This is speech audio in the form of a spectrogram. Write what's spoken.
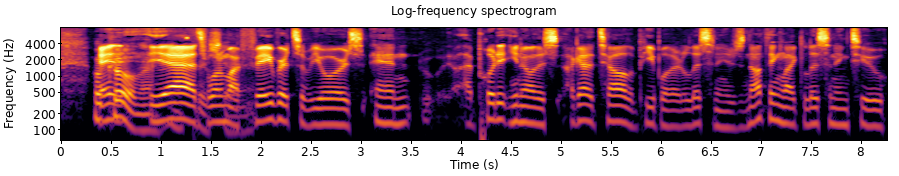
well, And, cool, man. Yeah, it's one of my it. favorites of yours, and I put it. You know, there's. I got to tell the people that are listening. There's nothing like listening to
